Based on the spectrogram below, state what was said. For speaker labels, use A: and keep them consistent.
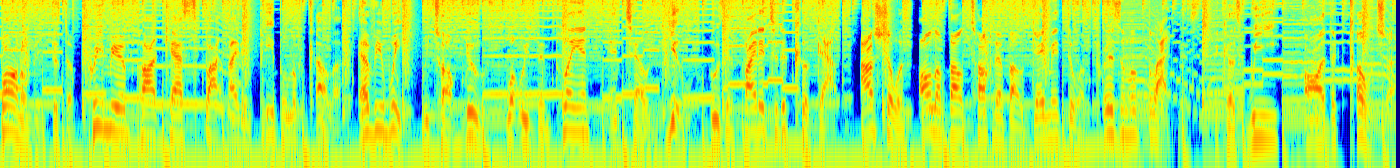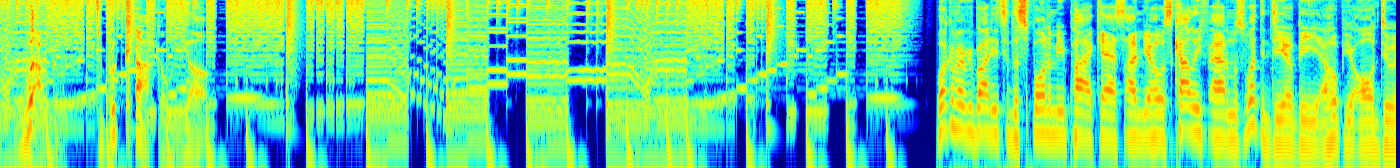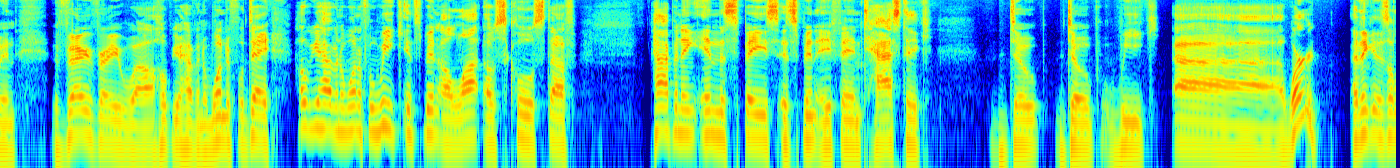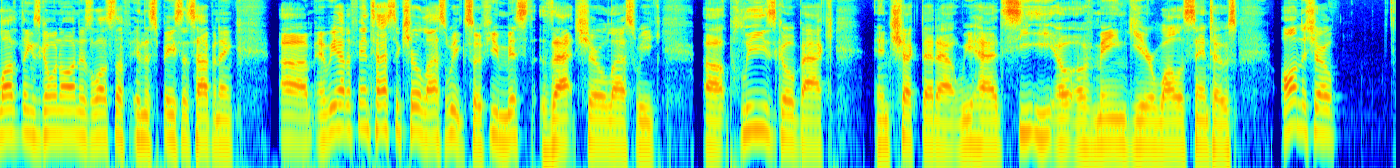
A: Me is the premier podcast spotlighting people of color. Every week, we talk news, what we've been playing, and tell you who's invited to the cookout. Our show is all about talking about gaming through a prism of blackness because we are the culture. Welcome to Brookago, y'all.
B: Welcome everybody to the Spawn on Me podcast. I'm your host Kahlief Adams. What the DOB? I hope you're all doing very, very well. Hope you're having a wonderful day. Hope you're having a wonderful week. It's been a lot of cool stuff happening in the space. It's been a fantastic, dope, dope week. Uh, word. I think there's a lot of things going on. There's a lot of stuff in the space that's happening. Um, and we had a fantastic show last week. So if you missed that show last week, uh, please go back and check that out. We had CEO of Maingear, Wallace Santos, on the show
